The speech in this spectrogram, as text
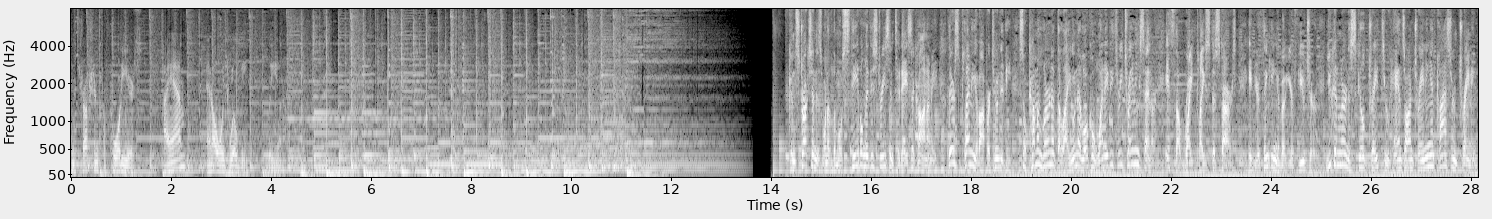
Construction for 40 years. I am and always will be Leuna. Construction is one of the most stable industries in today's economy. There's plenty of opportunity, so come and learn at the Liuna Local 183 Training Center. It's the right place to start. If you're thinking about your future, you can learn a skilled trade through hands on training and classroom training.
